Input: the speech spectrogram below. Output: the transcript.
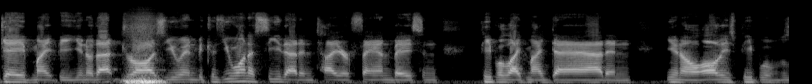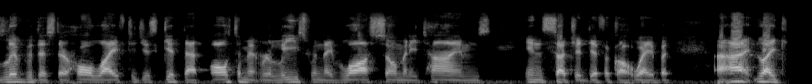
Gabe might be, you know, that draws you in because you want to see that entire fan base and people like my dad and, you know, all these people who've lived with this their whole life to just get that ultimate release when they've lost so many times in such a difficult way. But I like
